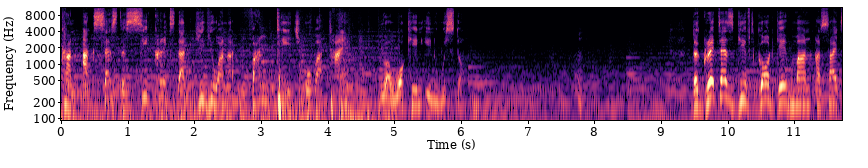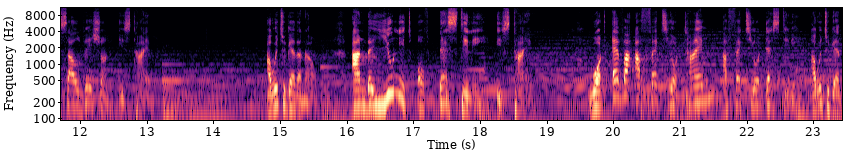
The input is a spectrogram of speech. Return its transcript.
can access the secrets that give you an advantage over time, you are walking in wisdom. Hmm. The greatest gift God gave man aside salvation is time. Are we together now? And the unit of destiny is time. Whatever affects your time affects your destiny. Are we together?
